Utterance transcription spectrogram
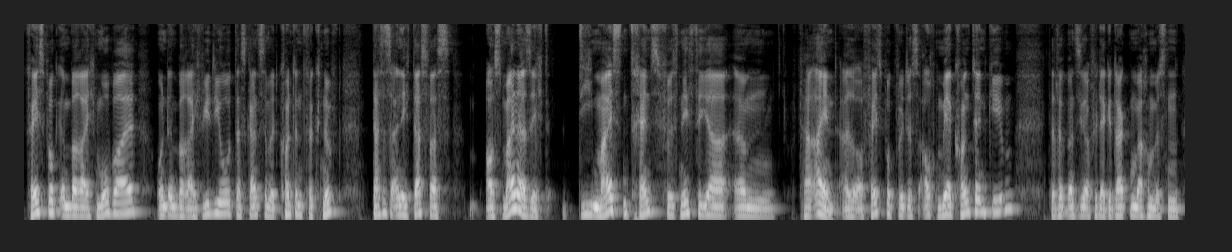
Facebook im Bereich Mobile und im Bereich Video, das Ganze mit Content verknüpft, das ist eigentlich das, was aus meiner Sicht die meisten Trends fürs nächste Jahr ähm, vereint. Also auf Facebook wird es auch mehr Content geben. Da wird man sich auch wieder Gedanken machen müssen,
